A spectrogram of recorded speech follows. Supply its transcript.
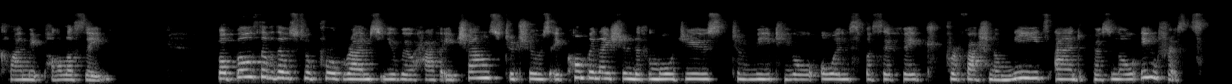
climate policy. For both of those two programs, you will have a chance to choose a combination of modules to meet your own specific professional needs and personal interests.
